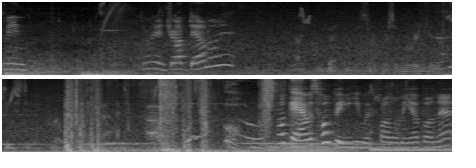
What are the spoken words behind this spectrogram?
I mean, do you want to drop down on it? Okay, I was hoping he would follow me up on that.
